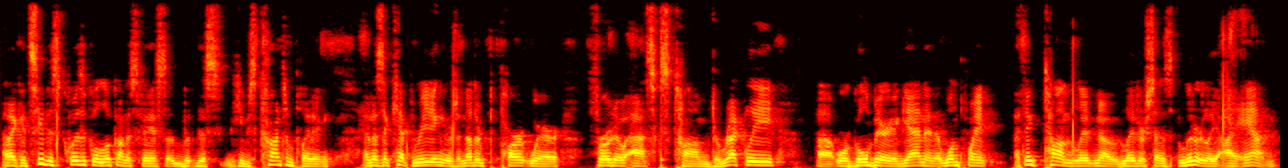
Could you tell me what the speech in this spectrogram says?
And I could see this quizzical look on his face, uh, but this, he was contemplating. And as I kept reading, there's another part where Frodo asks Tom directly, uh, or Goldberry again. And at one point, I think Tom, no, later says, literally, I am.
